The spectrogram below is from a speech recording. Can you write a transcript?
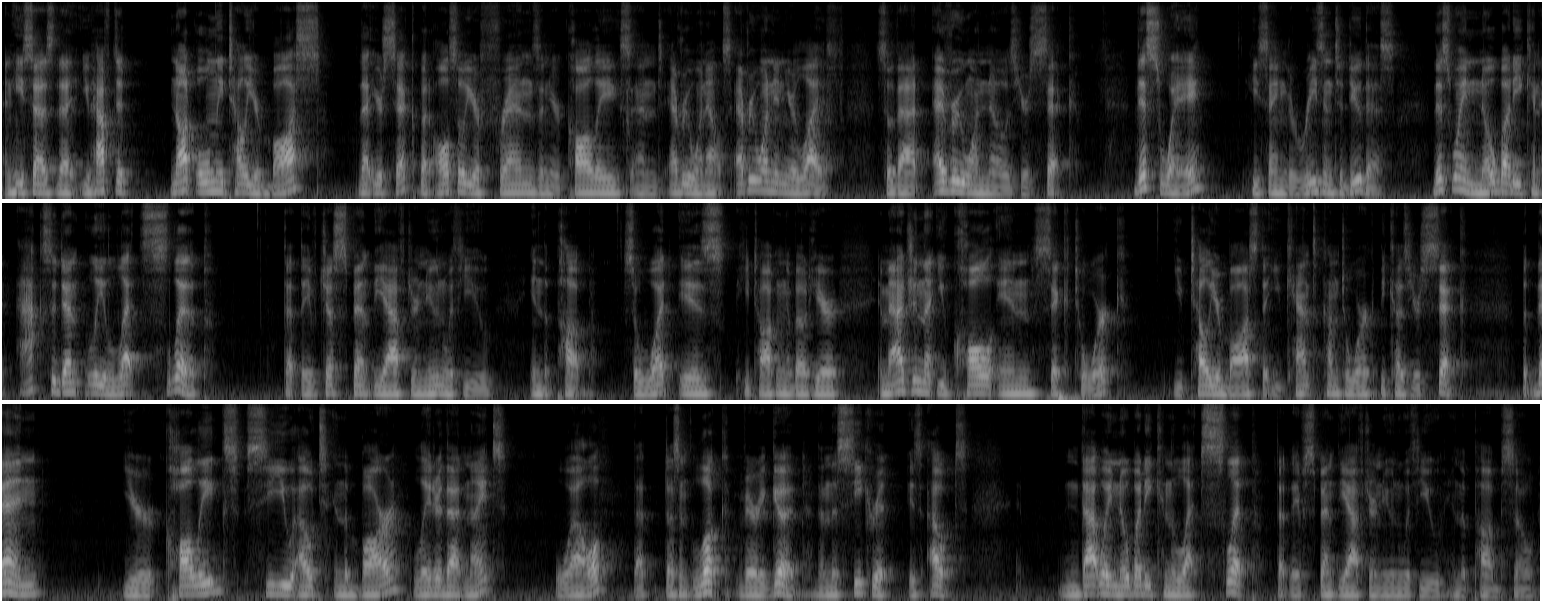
And he says that you have to not only tell your boss that you're sick, but also your friends and your colleagues and everyone else, everyone in your life, so that everyone knows you're sick. This way, he's saying the reason to do this, this way nobody can accidentally let slip that they've just spent the afternoon with you in the pub. So, what is he talking about here? Imagine that you call in sick to work. You tell your boss that you can't come to work because you're sick. But then your colleagues see you out in the bar later that night. Well, that doesn't look very good. Then the secret is out. That way, nobody can let slip that they've spent the afternoon with you in the pub. So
